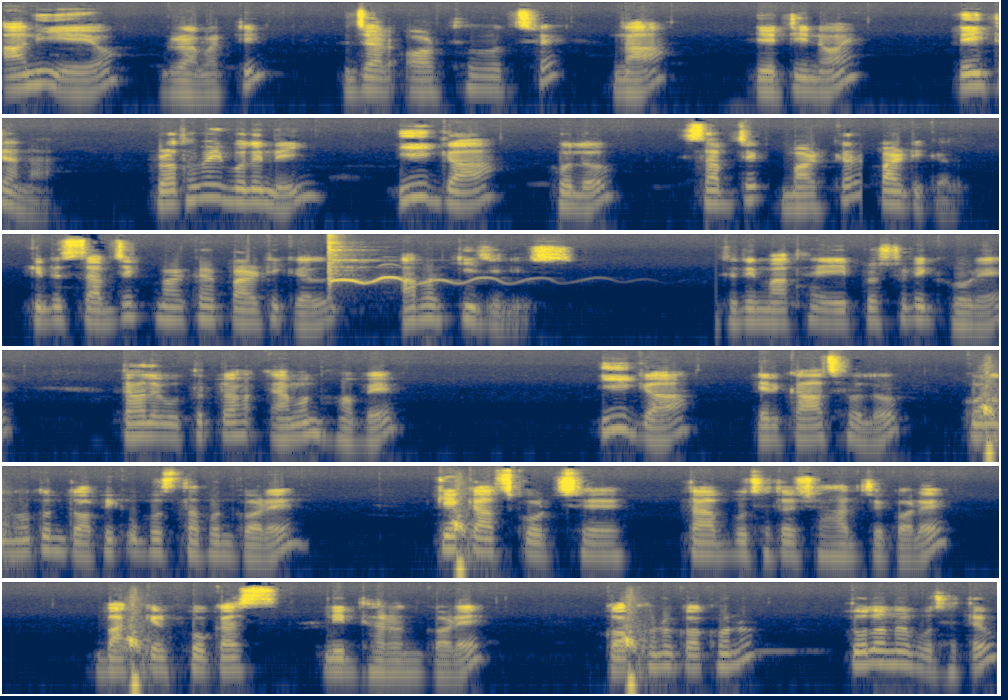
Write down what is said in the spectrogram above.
আনিয়েয় গ্রামারটি, যার অর্থ হচ্ছে না, এটি নয়, এইটা না। প্রথমেই বলে নেই, ইগা হলো সাবজেক্ট মার্কার পার্টিকেল কিন্তু সাবজেক্ট মার্কার পার্টিকেল আবার কি জিনিস? যদি মাথায় এই প্রশ্নটি ঘোরে, তাহলে উত্তরটা এমন হবে। ইগা এর কাজ হলো কোনো নতুন টপিক উপস্থাপন করে, কে কাজ করছে তা বোঝাতে সাহায্য করে, বাক্যের ফোকাস নির্ধারণ করে, কখনো কখনো তুলনা বোঝাতেও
